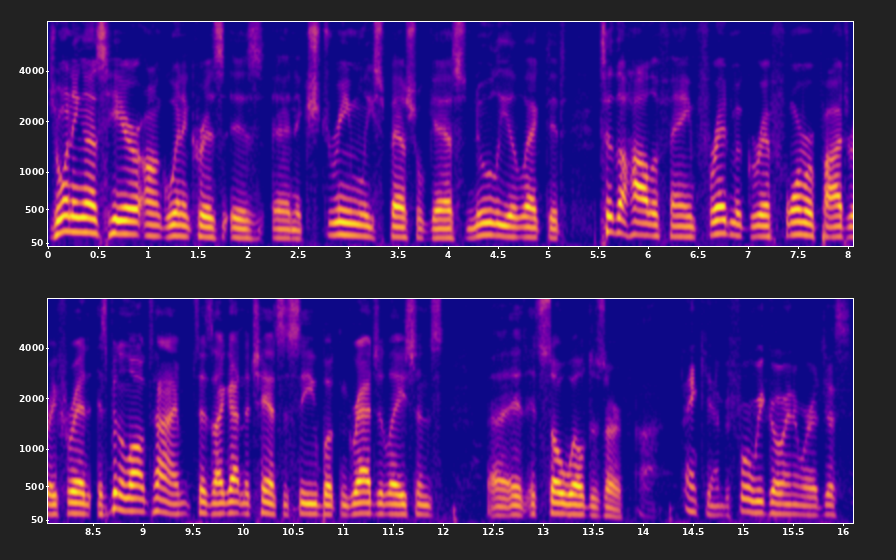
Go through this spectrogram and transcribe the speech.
Joining us here on Gwynn and Chris is an extremely special guest, newly elected to the Hall of Fame, Fred McGriff, former Padre. Fred, it's been a long time since I gotten a chance to see you, but congratulations. Uh, it, it's so well deserved. Uh, thank you. And before we go anywhere, just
